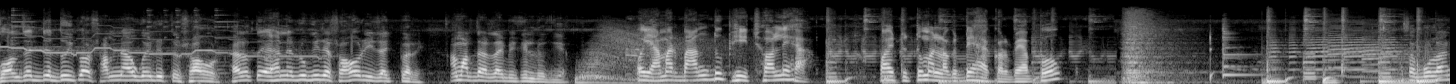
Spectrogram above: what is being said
গঞ্জের যে দুই পা সামনে আউগাইলে তো শহর হ্যালো তো এখানে রুগীরা শহরই যাইতে পারে। আমার দ্বারা যাইবে কি রুগিয়া ওই আমার বান্ধবী ছলেহা হয়তো তোমার লগে দেখা করবে আব্বু। আচ্ছা বলান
